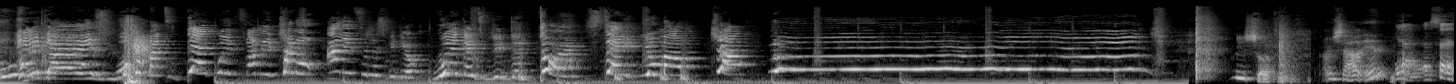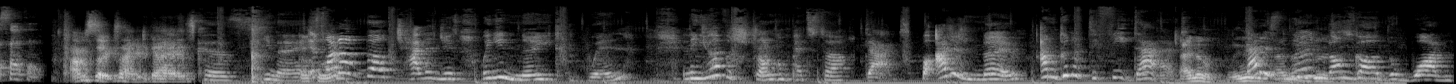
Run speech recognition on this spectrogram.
Ooh. Hey guys, welcome back to Dad Queen's Family Channel. And into this video, we're going to do the Don't Stay Your Mouth Challenge. You shouting. I'm shouting. Yeah, I'm so excited. I'm so excited, guys. Because, you know, it's cool. one of the challenges when you know you can win. And then you have a strong competitor, Dad. But I just know I'm gonna defeat Dad. I know. We need- Dad is no you do longer the one,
